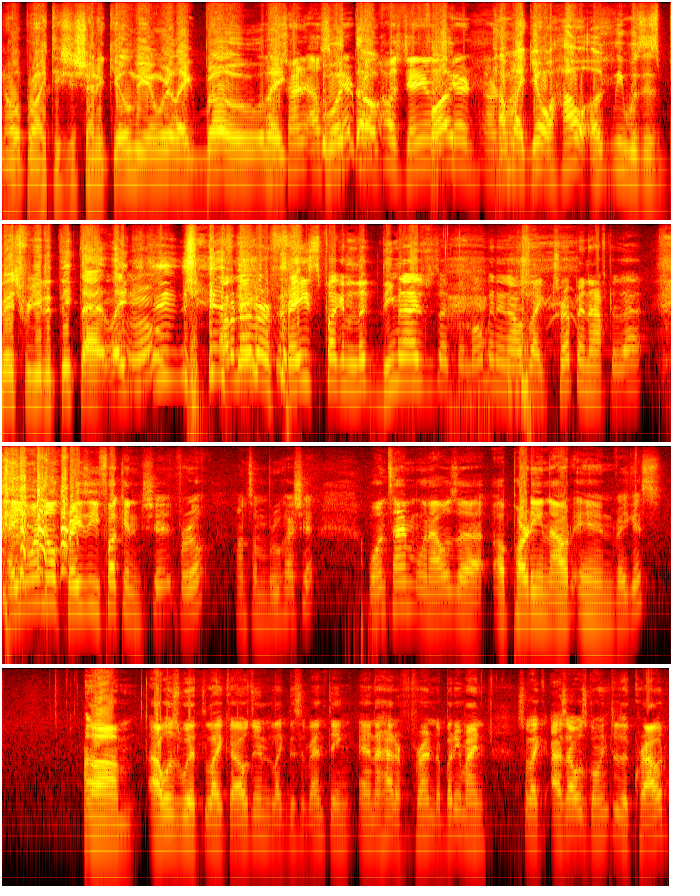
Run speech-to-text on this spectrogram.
"No, bro, I think she's trying to kill me." And we're like, "Bro, like trying to- I was scared, bro. I was genuinely scared. I'm why. like, "Yo, how ugly was this bitch for you to think that?" Like, I don't know if her face fucking looked demonized at the moment, and I was like tripping after that. Hey, you want to know crazy fucking shit for real? On some bruja shit. One time when I was uh, uh, partying out in Vegas, um, I was with like I was doing like this event thing, and I had a friend, a buddy of mine. So like as I was going through the crowd,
